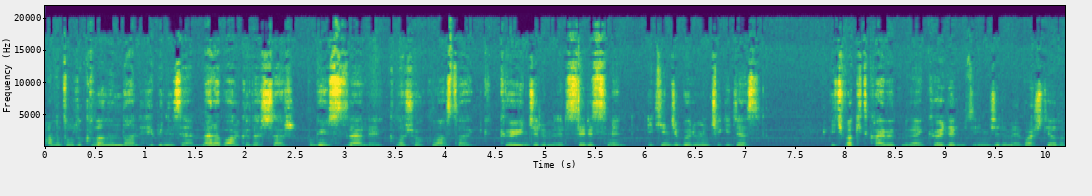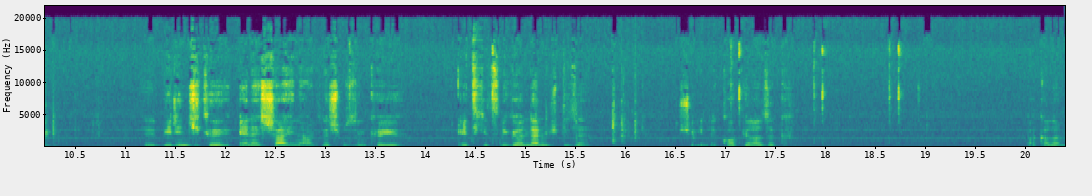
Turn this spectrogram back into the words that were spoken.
Anadolu klanından hepinize merhaba arkadaşlar. Bugün sizlerle Clash of Clans'ta köy incelemeleri serisinin ikinci bölümünü çekeceğiz. Hiç vakit kaybetmeden köylerimizi incelemeye başlayalım. Ee, Birinci köy Enes Şahin arkadaşımızın köyü. Etiketini göndermiş bize. Şu şekilde kopyaladık. Bakalım.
